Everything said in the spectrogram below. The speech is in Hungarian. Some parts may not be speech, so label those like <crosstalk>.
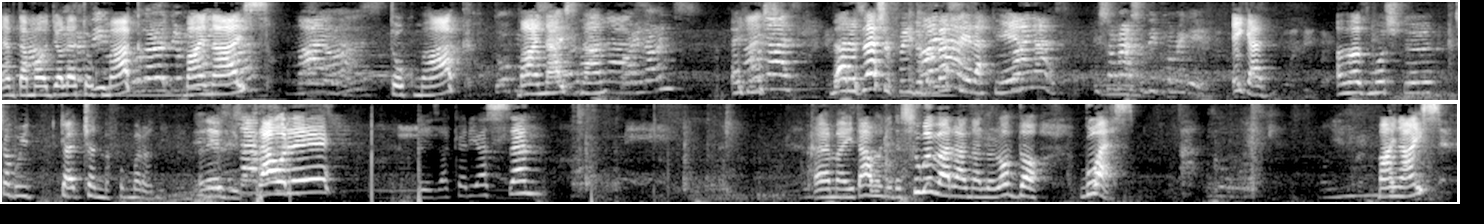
Nem támadja le Tokmák. My Nice. Minnanc. Tokmák. My Nice, nem. Egy már az első fél időben beszélek én. És a másodikban meg én. Igen. Azaz most uh, Csabú kell, csendben fog maradni. Na nézzük. Traoré. Zakariasen. Elmeli támadja, de Sugaváránál a labda. Goes. My nice.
